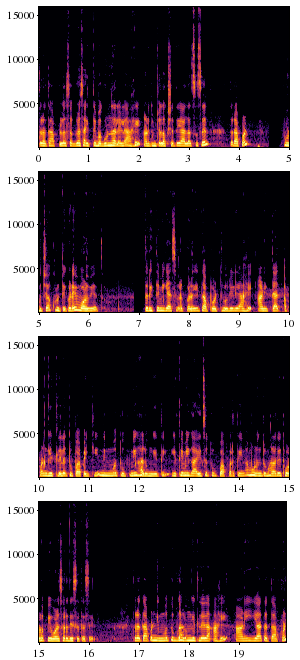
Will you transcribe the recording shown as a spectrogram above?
तर आता आपलं सगळं साहित्य बघून झालेलं आहे आणि तुमच्या लक्षातही आलंच असेल तर आपण पुढच्या कृतीकडे वळूयात. तर इथे मी गॅसवर कढई तापवत ठेवलेली आहे आणि त्यात आपण घेतलेल्या तुपापैकी निम्म तूप मी घालून घेते. इथे मी गाईचं तूप वापरते ना म्हणून तुम्हाला ते थोडं पिवळसर दिसत असेल. तर आता आपण निम्म तूप घालून घेतलेलं आहे आणि यात आता आपण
